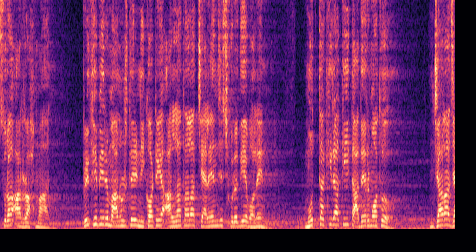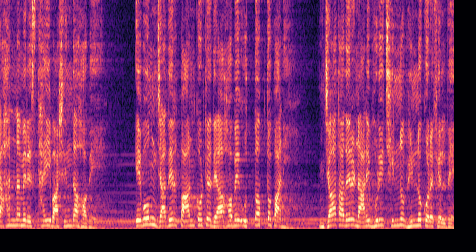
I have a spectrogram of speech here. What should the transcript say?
সুরা আর রহমান পৃথিবীর মানুষদের নিকটে আল্লাহ তালা চ্যালেঞ্জ ছুড়ে দিয়ে বলেন, মুত্তাকিরা কি তাদের মতো? যারা জাহান্নামের স্থায়ী বাসিন্দা হবে এবং যাদের পান করতে দেয়া হবে উত্তপ্ত পানি, যা তাদের নারী ভুড়ি ছিন্ন ভিন্ন করে ফেলবে।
